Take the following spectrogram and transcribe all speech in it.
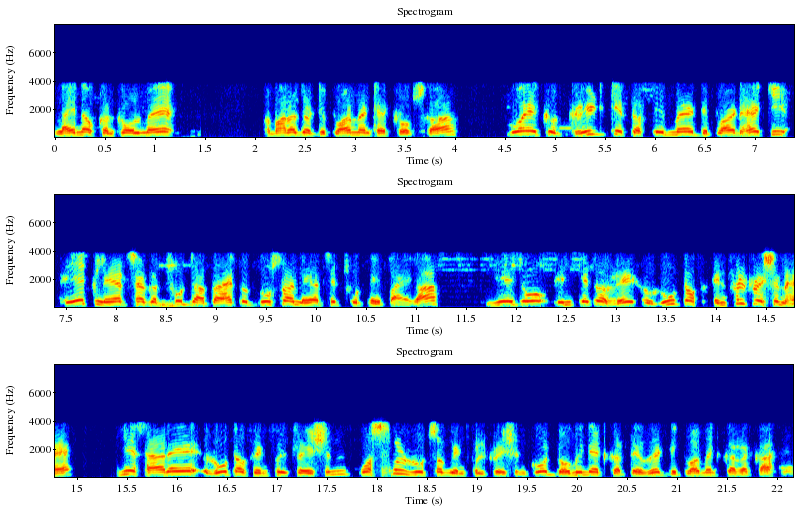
लाइन ऑफ़ कंट्रोल में हमारा जो डिप्लॉयमेंट है ट्रोप्स का वो एक ग्रिड के तरतीब में डिप्लॉयड है कि एक लेयर से अगर छूट जाता है तो दूसरा लेयर से छूट नहीं पाएगा। ये जो इनके जो रूट ऑफ़ इन्फिल्ट्रेशन है, ये सारे route of infiltration possible routes of infiltration को डोमिनेट करते हुए डिप्लॉयमेंट कर रखा है।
